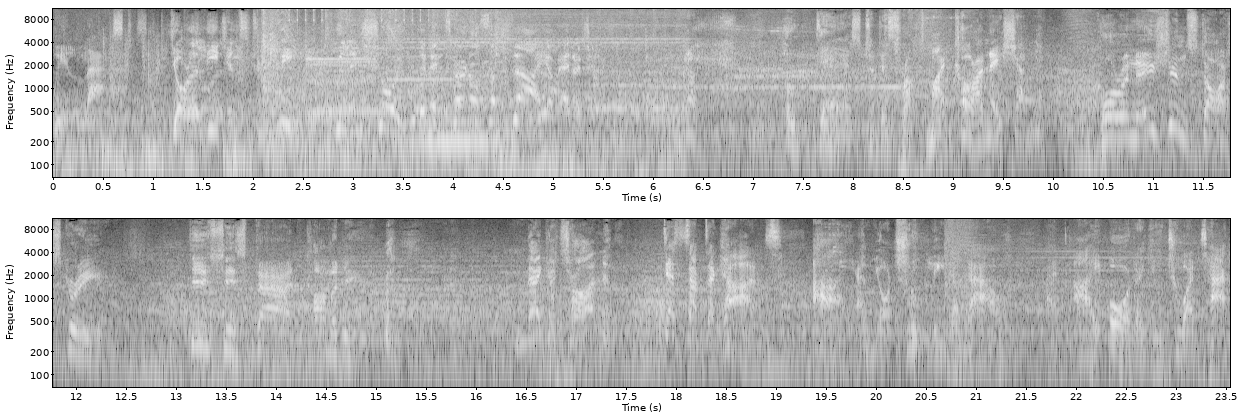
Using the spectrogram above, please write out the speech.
will last. Your allegiance to me will ensure you an eternal supply of energy. who dares to disrupt my coronation? Coronation, Starscream? This is bad comedy. Megatron! Decepticons! I am your true leader now, and I order you to attack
